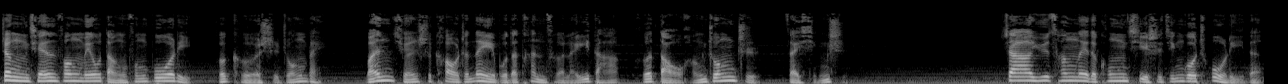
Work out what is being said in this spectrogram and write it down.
正前方没有挡风玻璃和可视装备，完全是靠着内部的探测雷达和导航装置在行驶。鲨鱼舱内的空气是经过处理的。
